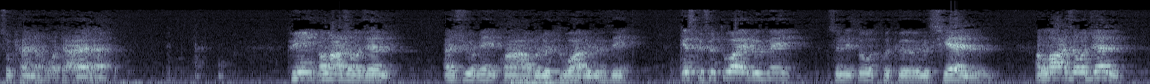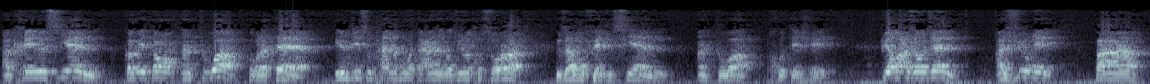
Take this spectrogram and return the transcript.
سبحانه وتعالى. في الله عز وجل أجري par le toit élevé. Qu'est-ce que ce toit élevé? Ce n'est autre que le ciel. Allah عز وجل a créé le ciel comme étant un toit pour la terre. Il dit subhanahu wa ta'ala dans une autre sourate, nous avons fait du ciel un toit protégé. Puis Allah Azzawajal a juré par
